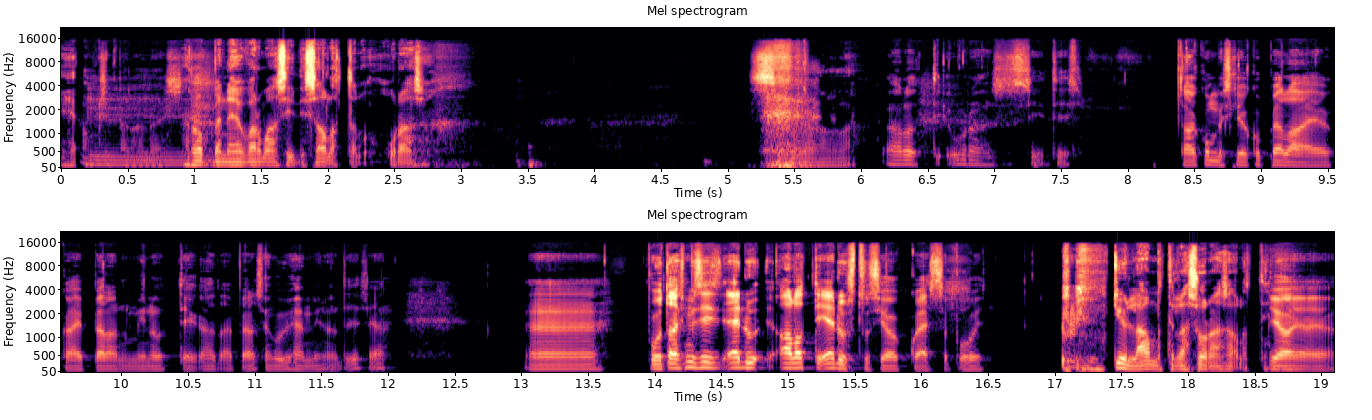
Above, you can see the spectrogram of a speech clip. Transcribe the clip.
Ei, onko se pelannut edes? Robben ei ole varmaan Cityssä aloittanut uransa. Se. Aloitti uransa siitä. Tämä on kumminkin joku pelaaja, joka ei pelannut minuuttia tai pelasi jonkun yhden minuutin siellä. Öö, puhutaanko me siis, edu, aloitti edustusjoukkueessa puhuit? Kyllä, ammattilaisuransa aloitti. Joo, joo, joo.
